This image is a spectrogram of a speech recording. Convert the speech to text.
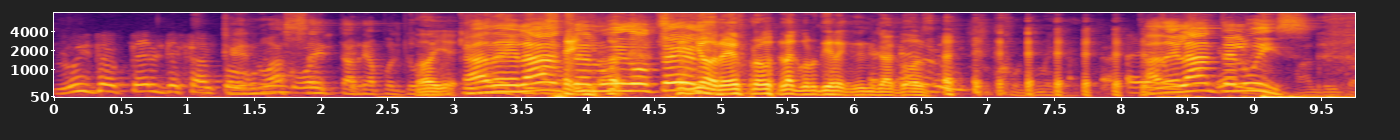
Luis Dotel de Santo Que no Domingo acepta reapertura. Oye. Adelante, Señor- Luis Dotel. Señores, la tiene que cosas. Coño, mira, Adelante, Luis. maldita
